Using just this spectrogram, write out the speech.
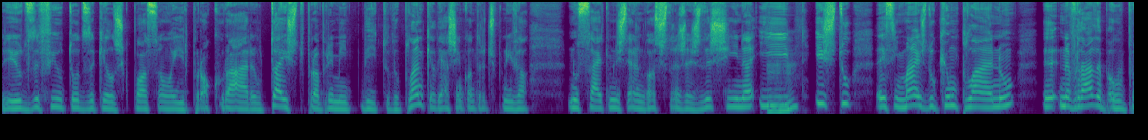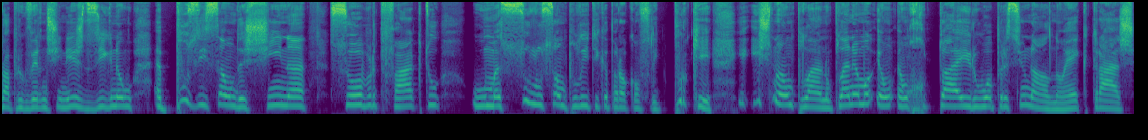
Eu desafio todos aqueles que possam ir procurar o texto propriamente dito do plano, que aliás se encontra disponível no site do Ministério dos Negócios Estrangeiros da China, e isto, assim, mais do que um plano, eh, na verdade, o próprio governo chinês designa-o a posição da China sobre, de facto, uma solução política para o conflito. Porquê? Isto não é um plano, o plano é, uma- é um, é um roteiro operacional, não é? Que traz,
